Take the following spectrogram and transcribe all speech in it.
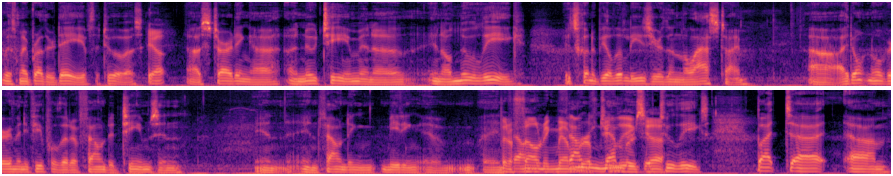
with my brother Dave, the two of us, yep. uh, starting a, a, new team in a in a new league, it's going to be a little easier than the last time. Uh, I don't know very many people that have founded teams in in in founding meeting. Um, in Been a founding member founding of two members leagues, of yeah. two leagues, but. Uh, um,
